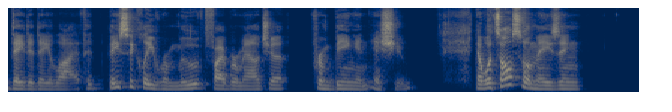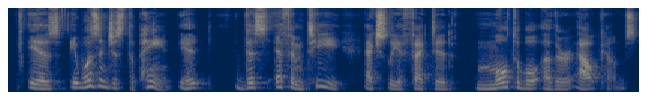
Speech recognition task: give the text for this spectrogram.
day to day life. It basically removed fibromyalgia from being an issue. Now, what's also amazing is it wasn't just the pain. It this FMT actually affected multiple other outcomes.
